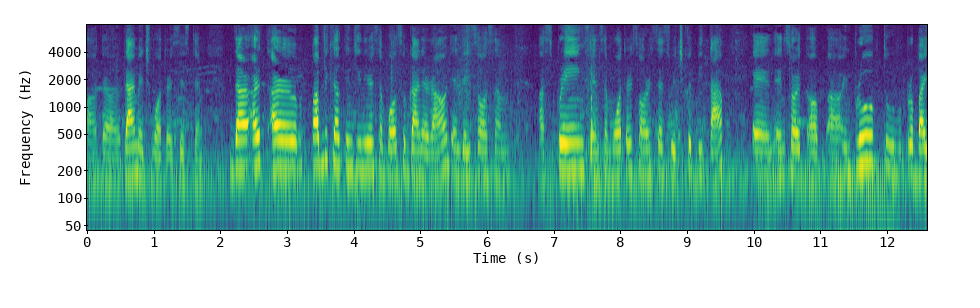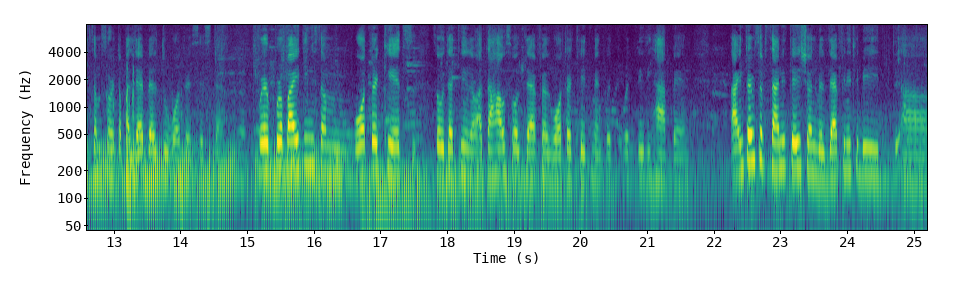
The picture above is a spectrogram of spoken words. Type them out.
uh, the damaged water system. There are, our public health engineers have also gone around and they saw some uh, springs and some water sources which could be tapped and, and sort of uh, improved to provide some sort of a level to water system. We're providing some water kits so that you know at the household level water treatment would, would really happen. Uh, in terms of sanitation, we'll definitely be uh,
